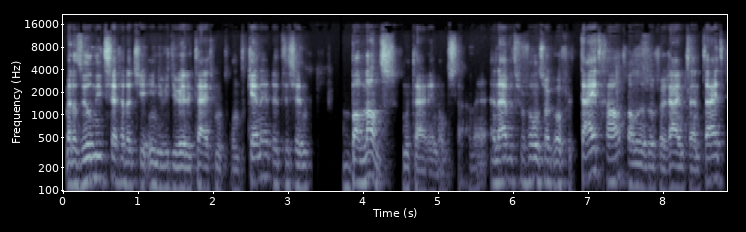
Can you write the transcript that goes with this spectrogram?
Maar dat wil niet zeggen dat je individualiteit moet ontkennen. Het is een balans moet daarin ontstaan. Hè? En dan hebben we het vervolgens ook over tijd gehad. We hadden het over ruimte en tijd.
